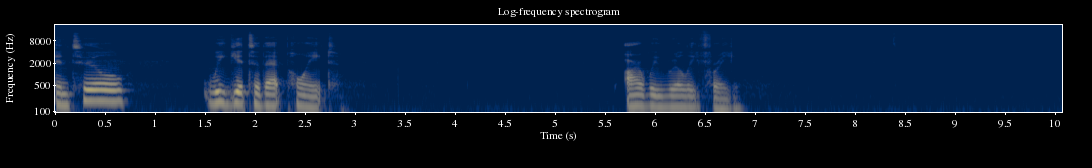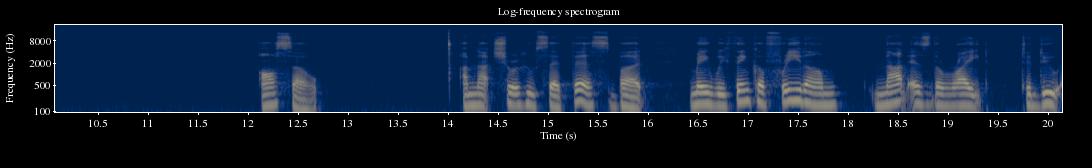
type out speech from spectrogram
Until we get to that point, are we really free? Also, I'm not sure who said this, but may we think of freedom not as the right to do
